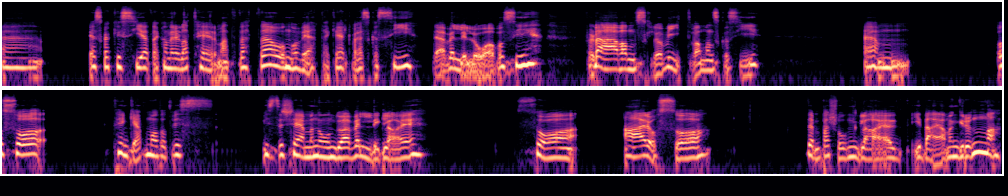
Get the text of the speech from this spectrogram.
eh, Jeg skal ikke si at jeg kan relatere meg til dette, og nå vet jeg ikke helt hva jeg skal si. Det er veldig lov å si, for det er vanskelig å vite hva man skal si. Um, og så tenker jeg på en måte at hvis, hvis det skjer med noen du er veldig glad i, så er også den personen glad i deg av en grunn, da.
